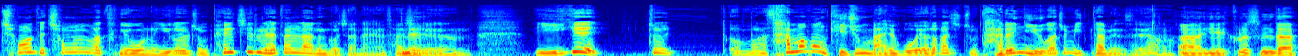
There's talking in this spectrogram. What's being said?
청와대 청원 같은 경우는 이걸 좀 폐지를 해달라는 거잖아요, 사실은. 네. 이게 또 어, 뭐 3억 원 기준 말고 여러 가지 좀 다른 이유가 좀 있다면서요. 아, 예, 그렇습니다.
